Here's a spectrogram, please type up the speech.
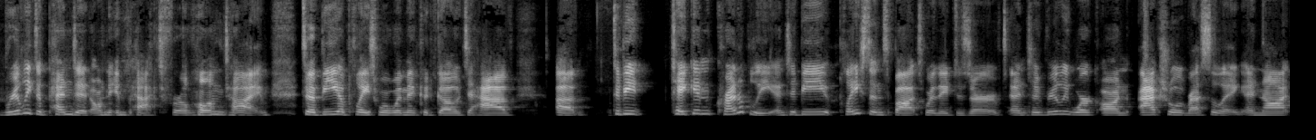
really depended on impact for a long time to be a place where women could go to have um, to be taken credibly and to be placed in spots where they deserved and to really work on actual wrestling and not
